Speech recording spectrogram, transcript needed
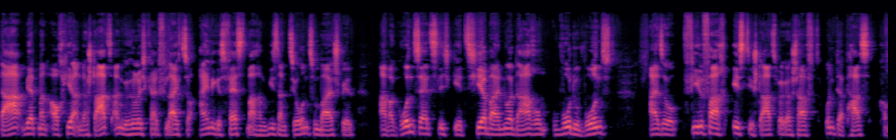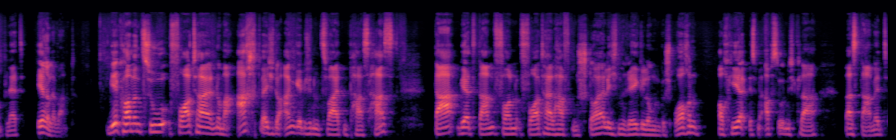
Da wird man auch hier an der Staatsangehörigkeit vielleicht so einiges festmachen, wie Sanktionen zum Beispiel. Aber grundsätzlich geht es hierbei nur darum, wo du wohnst. Also vielfach ist die Staatsbürgerschaft und der Pass komplett irrelevant. Wir kommen zu Vorteil Nummer 8, welche du angeblich in dem zweiten Pass hast. Da wird dann von vorteilhaften steuerlichen Regelungen gesprochen. Auch hier ist mir absolut nicht klar, was damit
